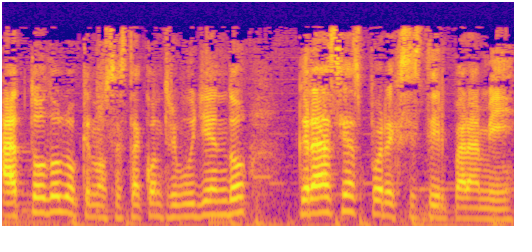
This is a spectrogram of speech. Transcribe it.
a todo lo que nos está contribuyendo, gracias por existir para mí.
